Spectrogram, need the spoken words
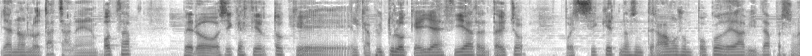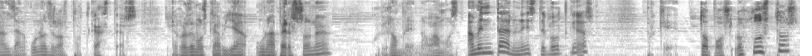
Ya nos lo tachan en WhatsApp, pero sí que es cierto que el capítulo que ella decía, 38, pues sí que nos enterábamos un poco de la vida personal de algunos de los podcasters. Recordemos que había una persona, cuyo nombre no vamos a mentar en este podcast, porque topos los justos,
